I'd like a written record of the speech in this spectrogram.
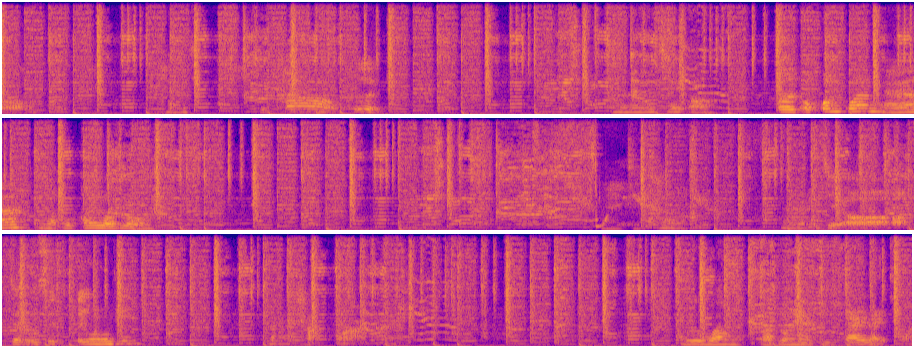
ลงหายใจ ข้าวขึ้นะใช่ออกเปิดอกกว้างๆนะ แล้วค่อยๆลดลงหายใจเข้าหายใจออกจะรู้สึกตึงที่หน้าขาขวามือวางจับลงมาที่ใต้ไหล่ขวา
